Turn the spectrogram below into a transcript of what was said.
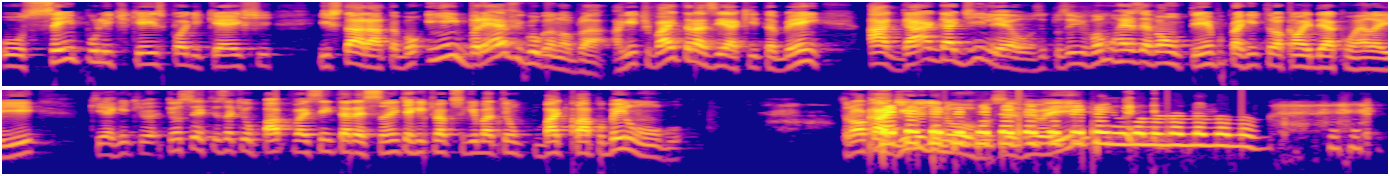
O Sem Politiquês Podcast estará, tá bom? E em breve, Guga Noblar, a gente vai trazer aqui também a Gaga de Ilhéus. Inclusive, vamos reservar um tempo para a gente trocar uma ideia com ela aí. Que a gente tenho certeza que o papo vai ser interessante. A gente vai conseguir bater um bate-papo bem longo. Trocadilho de novo, você viu aí?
